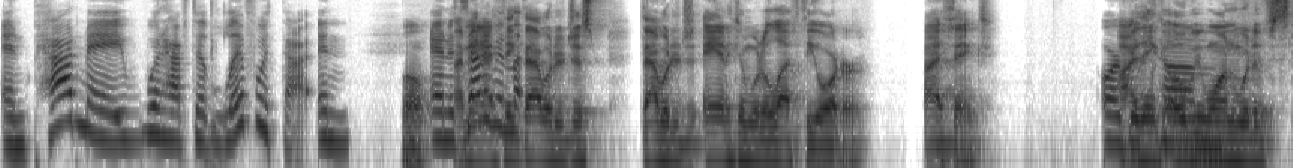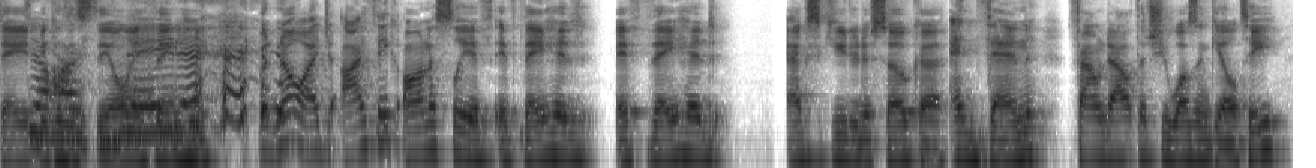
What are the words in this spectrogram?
and Padme would have to live with that, and Well, And it's I mean, not I even think like- that would have just that would have just Anakin would have left the order. I think. or I think Obi Wan would have stayed because it's the Darth only thing. He, but no, I, I think honestly, if if they had if they had executed Ahsoka and then found out that she wasn't guilty,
